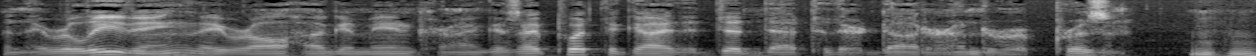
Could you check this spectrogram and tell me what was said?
When they were leaving, they were all hugging me and crying because I put the guy that did that to their daughter under a prison. Mm-hmm.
